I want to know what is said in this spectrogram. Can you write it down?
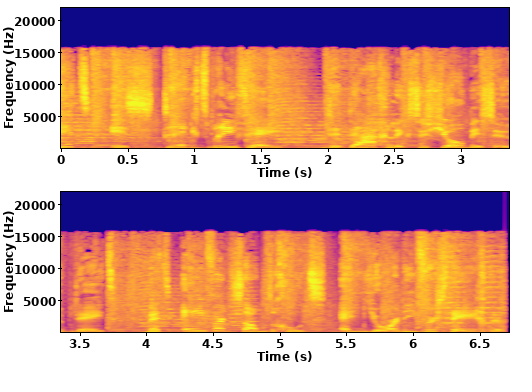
Dit is Strikt Privé, de dagelijkse showbiz-update met Evert Zantegoed en Jordi Versteegden.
